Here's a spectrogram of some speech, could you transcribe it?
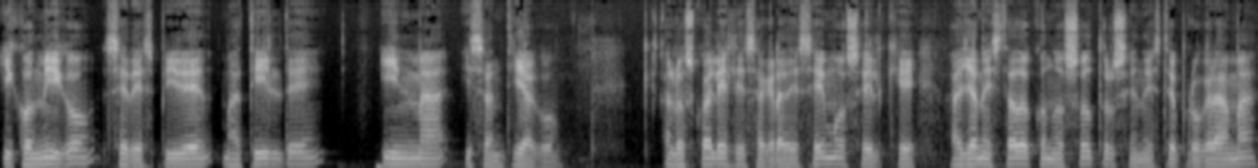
Y conmigo se despiden Matilde, Inma y Santiago, a los cuales les agradecemos el que hayan estado con nosotros en este programa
